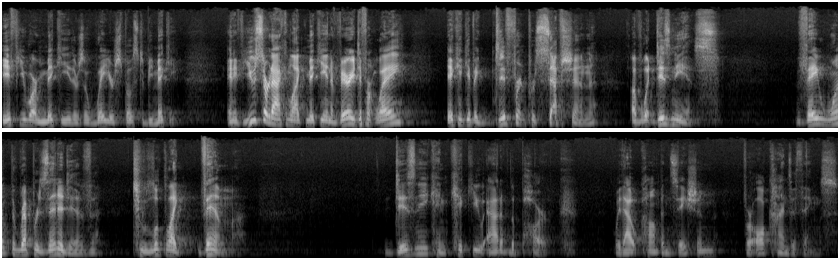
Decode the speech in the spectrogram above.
If you are Mickey, there's a way you're supposed to be Mickey. And if you start acting like Mickey in a very different way, it could give a different perception of what Disney is. They want the representative to look like them. Disney can kick you out of the park without compensation for all kinds of things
